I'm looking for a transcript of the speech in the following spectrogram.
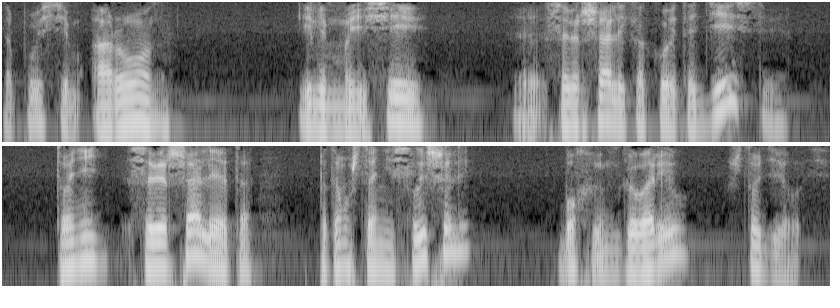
допустим, Арон или Моисей э, совершали какое-то действие, то они совершали это, потому что они слышали, Бог им говорил, что делать.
